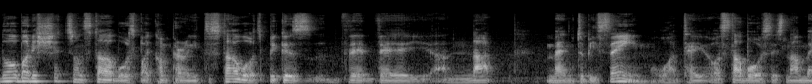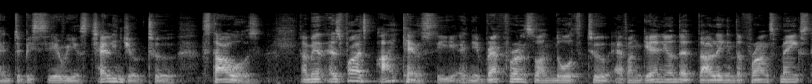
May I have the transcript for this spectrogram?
Nobody shits on Star Wars by comparing it to Star Wars because they, they are not meant to be same or, or Star Wars is not meant to be serious challenger to Star Wars. I mean, as far as I can see, any reference or note to Evangelion that Darling in the Franxx makes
